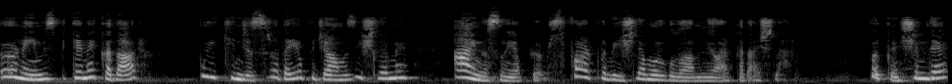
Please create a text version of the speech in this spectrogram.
örneğimiz bitene kadar bu ikinci sırada yapacağımız işlemi aynısını yapıyoruz. Farklı bir işlem uygulanmıyor arkadaşlar. Bakın şimdi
